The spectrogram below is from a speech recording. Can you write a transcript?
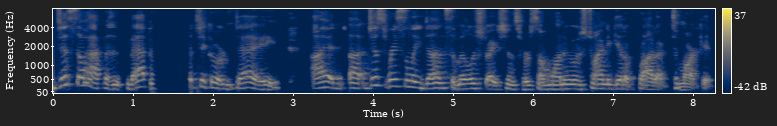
just so happened that particular day, I had uh, just recently done some illustrations for someone who was trying to get a product to market.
